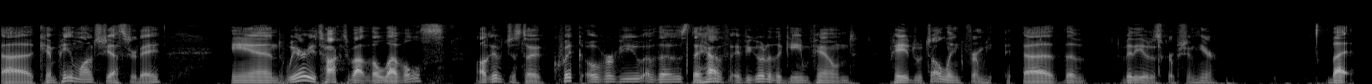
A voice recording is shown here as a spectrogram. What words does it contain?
uh, campaign launched yesterday, and we already talked about the levels. I'll give just a quick overview of those. They have, if you go to the GameFound page, which I'll link from uh, the video description here, but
